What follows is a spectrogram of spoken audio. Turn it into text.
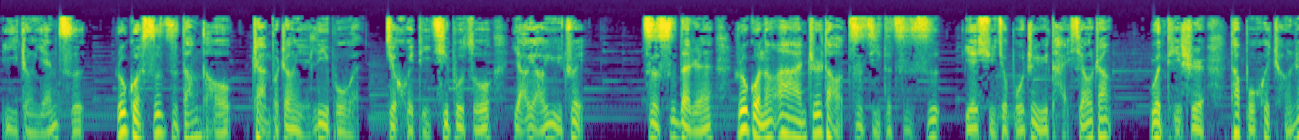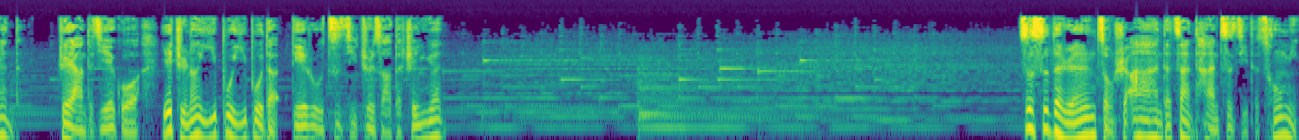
义正言辞；如果私字当头，站不正也立不稳。就会底气不足，摇摇欲坠。自私的人如果能暗暗知道自己的自私，也许就不至于太嚣张。问题是，他不会承认的。这样的结果，也只能一步一步的跌入自己制造的深渊。自私的人总是暗暗的赞叹自己的聪明，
